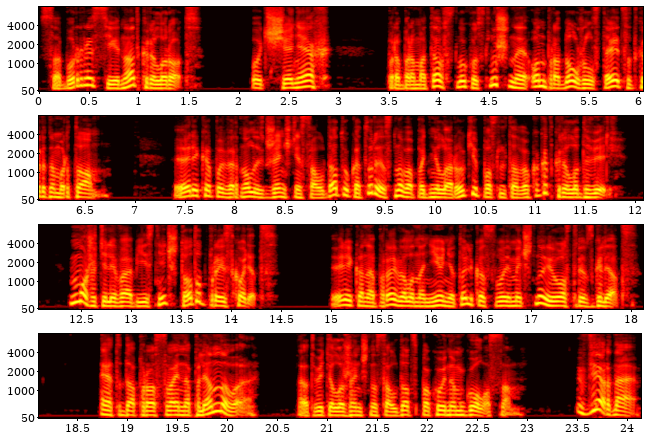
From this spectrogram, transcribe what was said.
Сабур рассеянно открыл рот. «Учениях?» Пробормотав вслух услышанное, он продолжил стоять с открытым ртом. Эрика повернулась к женщине-солдату, которая снова подняла руки после того, как открыла дверь. «Можете ли вы объяснить, что тут происходит?» Эрика направила на нее не только свой меч, но и острый взгляд. «Это допрос военнопленного?» — ответила женщина-солдат спокойным голосом. «Верно!»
